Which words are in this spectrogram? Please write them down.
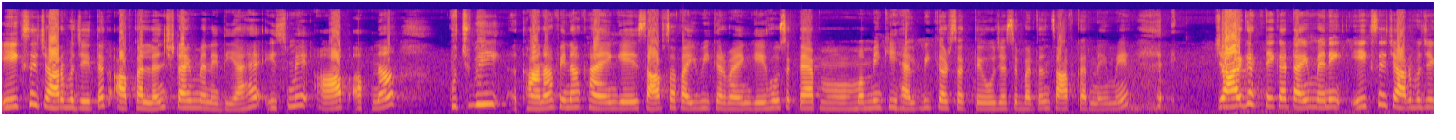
एक से चार बजे तक आपका लंच टाइम मैंने दिया है। इसमें आप अपना कुछ भी खाना पीना खाएँगे साफ़ सफ़ाई भी करवाएँगे, हो सकता है आप मम्मी की हेल्प भी कर सकते हो, जैसे बर्तन साफ़ करने में। चार घंटे का टाइम मैंने, एक से चार बजे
